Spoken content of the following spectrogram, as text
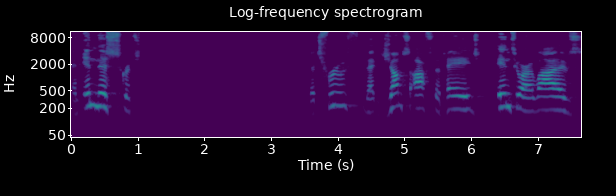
And in this scripture, the truth that jumps off the page into our lives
